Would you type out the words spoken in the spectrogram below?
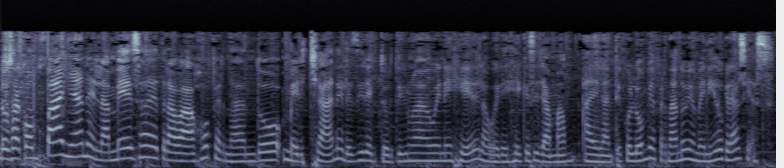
Nos acompañan en la mesa de trabajo Fernando Merchán, él es director de una ONG, de la ONG que se llama Adelante Colombia. Fernando, bienvenido, gracias.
